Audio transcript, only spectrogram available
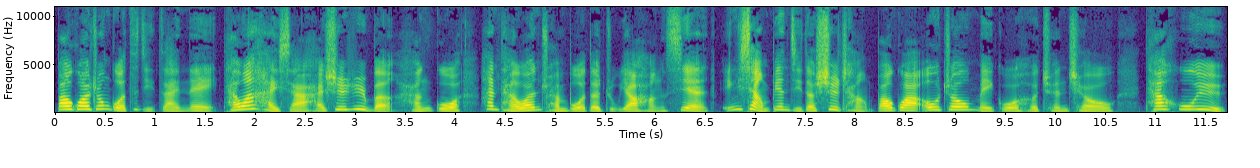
包括中国自己在内，台湾海峡还是日本、韩国和台湾船舶的主要航线，影响遍及的市场包括欧洲、美国和全球。他呼吁，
